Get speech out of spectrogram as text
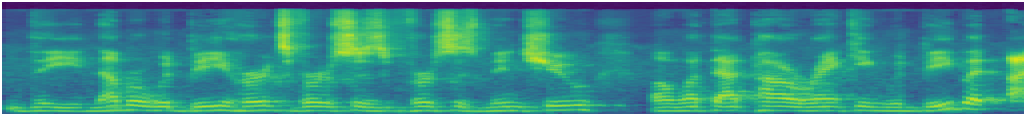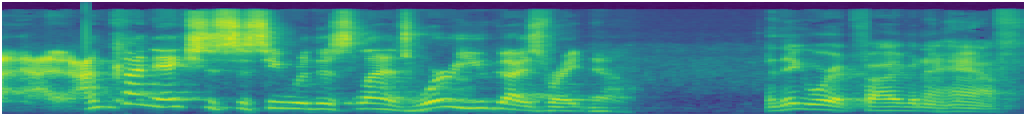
the number would be Hurts versus versus Minshew, uh, what that power ranking would be. But I, I'm kind of anxious to see where this lands. Where are you guys right now? I think we're at five and a half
